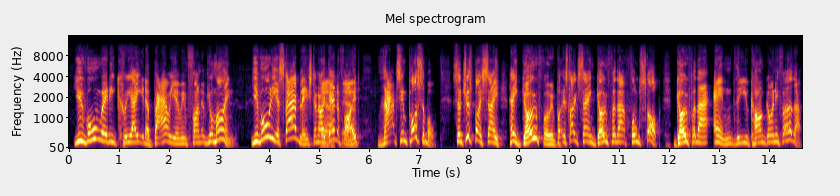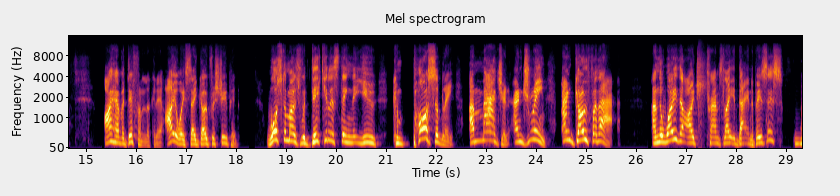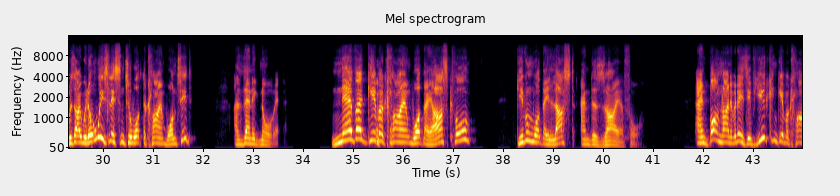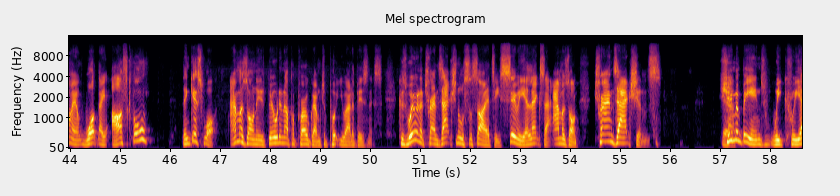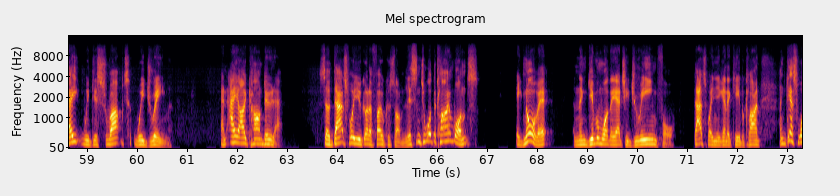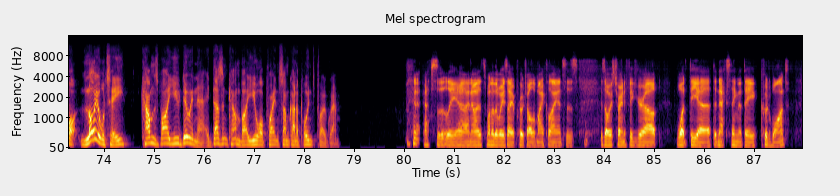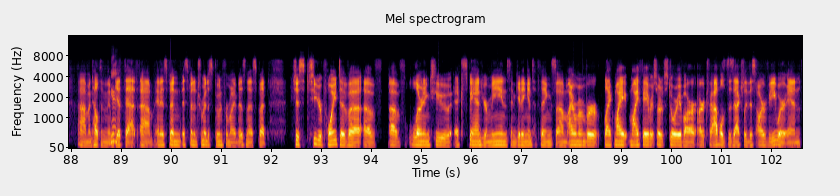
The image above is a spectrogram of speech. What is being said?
you've already created a barrier in front of your mind. You've already established and Yeah, yeah. identified that's impossible. So just by saying, hey, go for it, it's like saying go for that full stop, go for that end that you can't go any further. I have a different look at it. I always say go for stupid. What's the most ridiculous thing that you can possibly imagine and dream and go for that? And the way that I translated that into business was I would always listen to what the client wanted and then ignore it. Never give a client what they ask for, give them what they lust and desire for. And bottom line of it is, if you can give a client what they ask for, then guess what? Amazon is building up a program to put you out of business because we're in a transactional society. Siri, Alexa, Amazon, transactions. Yeah. Human beings, we create, we disrupt, we dream. And AI can't do that. So that's what you've got to focus on. Listen to what the client wants, ignore it, and then give them what they actually dream for. That's when you're going to keep a client. And guess what? Loyalty comes by you doing that. It doesn't come by you operating some kind of points program. Absolutely. Yeah, I know it's one of the ways I approach all of my clients is is always trying to figure out what the uh the next thing that they could want um and helping them Yeah. get that. Um and it's been it's been a tremendous boon for my business, but just to your point of uh of of learning to expand your means and getting into things. Um I remember like my my favorite sort of story of our our travels is actually this RV we're in.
